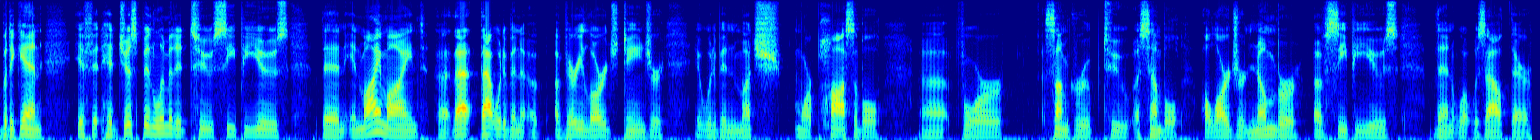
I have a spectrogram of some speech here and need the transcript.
But again, if it had just been limited to CPUs, then in my mind, uh, that that would have been a, a, very large danger. It would have been much more possible uh, for some group to assemble a larger number of CPUs than what was out there.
